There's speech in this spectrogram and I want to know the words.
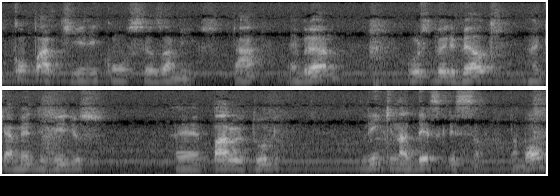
e compartilhe com os seus amigos, tá? Lembrando, curso do Erivelto, ranqueamento de vídeos é, para o YouTube link na descrição, tá bom?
